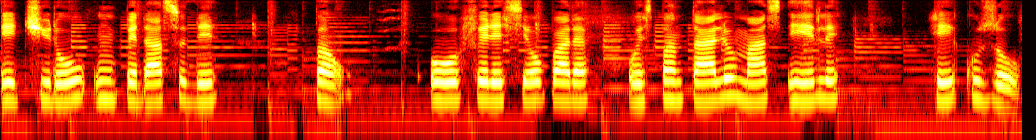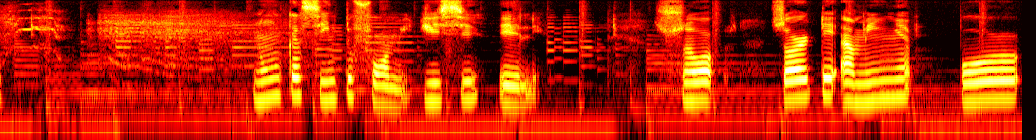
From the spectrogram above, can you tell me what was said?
e tirou um pedaço de pão. O ofereceu para o espantalho, mas ele recusou. Nunca sinto fome, disse ele. So, sorte a minha por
